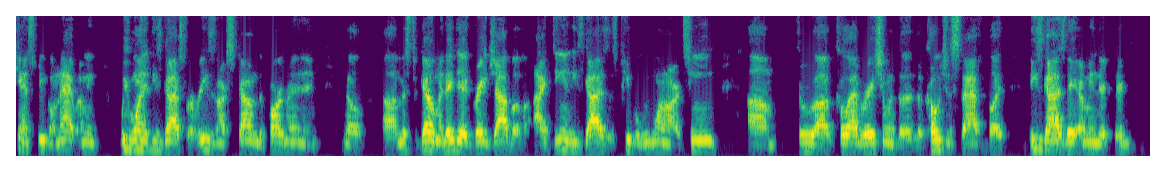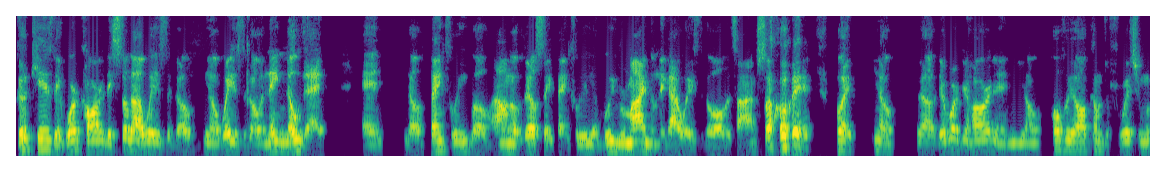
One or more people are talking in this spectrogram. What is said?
can't speak on that. I mean, we wanted these guys for a reason. Our scouting department and you know, uh, Mr. Gettleman, they did a great job of IDing these guys as people we want on our team um, through uh, collaboration with the, the coaching staff. But these guys, they, I mean, they're, they're good kids. They work hard. They still got ways to go, you know, ways to go, and they know that. And you know, thankfully, well, I don't know if they'll say thankfully. We remind them they got ways to go all the time. So, but you know, uh, they're working hard, and you know, hopefully, it all comes to fruition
